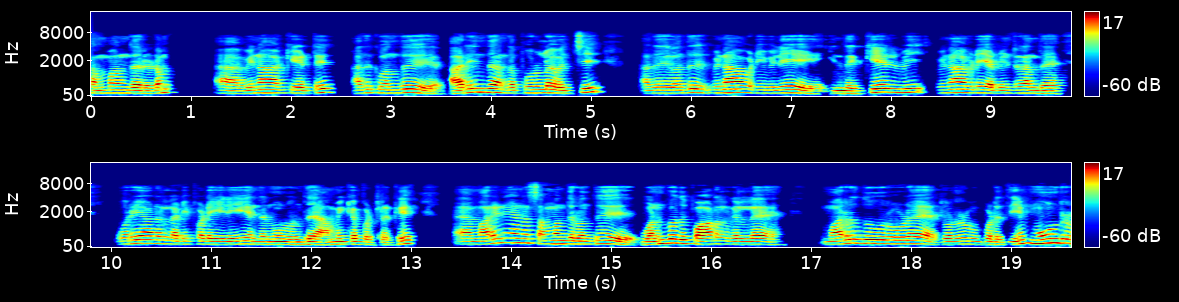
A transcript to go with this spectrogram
சம்பந்தரிடம் வினா கேட்டு அதுக்கு வந்து அறிந்த அந்த பொருளை வச்சு அது வந்து வினா வடிவிலே இந்த கேள்வி வினாவிடை அப்படின்ற அந்த உரையாடல் அடிப்படையிலேயே இந்த நூல் வந்து அமைக்கப்பட்டிருக்கு. மறைஞான சம்பந்தர் வந்து ஒன்பது பாடல்கள்ல மருதூரோட தொடர்பு படுத்தியும் மூன்று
